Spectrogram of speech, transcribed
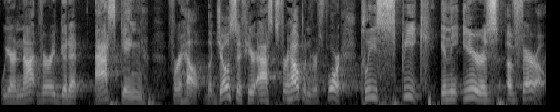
We are not very good at asking for help. But Joseph here asks for help in verse 4. Please speak in the ears of Pharaoh.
